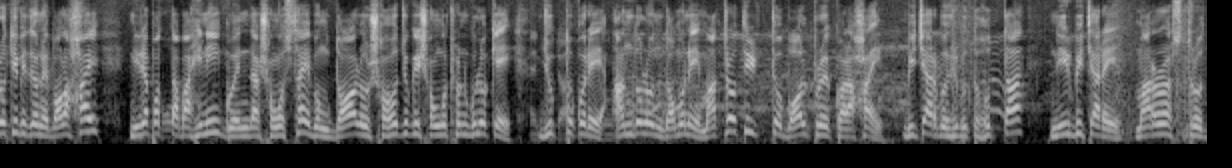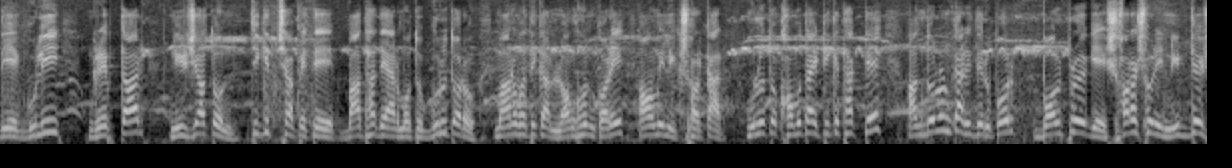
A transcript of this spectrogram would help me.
প্রতিবেদনে বলা হয় নিরাপত্তা বাহিনী গোয়েন্দা সংস্থা এবং দল ও সহযোগী সংগঠনগুলোকে যুক্ত করে আন্দোলন দমনে মাত্রাতিরিক্ত বল প্রয়োগ করা হয়। বিচার বহির্ভূত হত্যা নির্বিচারে মারণাস্ত্র দিয়ে গুলি গ্রেপ্তার নির্যাতন চিকিৎসা পেতে বাধা দেওয়ার মতো গুরুতর মানবাধিকার লঙ্ঘন করে আওয়ামী লীগ সরকার। মূলত ক্ষমতায় টিকে থাকতে আন্দোলনকারীদের উপর বল প্রয়োগে সরাসরি নির্দেশ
